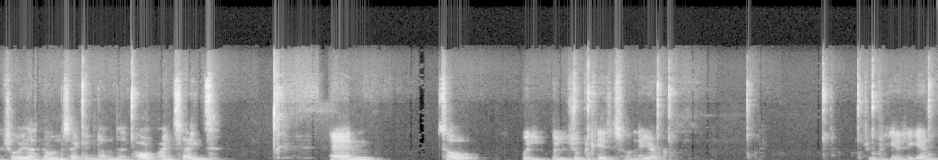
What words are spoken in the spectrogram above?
I'll show you that now in a second on the PowerPoint slides. Um, so we'll, we'll duplicate this one here. Duplicate it again.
